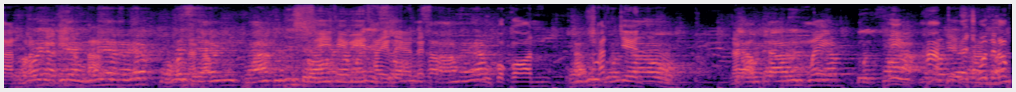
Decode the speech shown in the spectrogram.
งานพระราชพิธีต่างๆนะครับ CTV Thailand นะครับ อุปกรณ์ชัดเจนนะครับไม่นี่ภาคเอกชนนะครับ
